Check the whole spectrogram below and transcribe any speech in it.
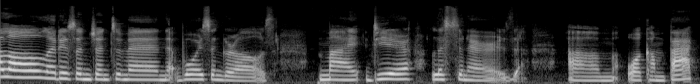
Hello, ladies and gentlemen, boys and girls, my dear listeners. Um, welcome back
